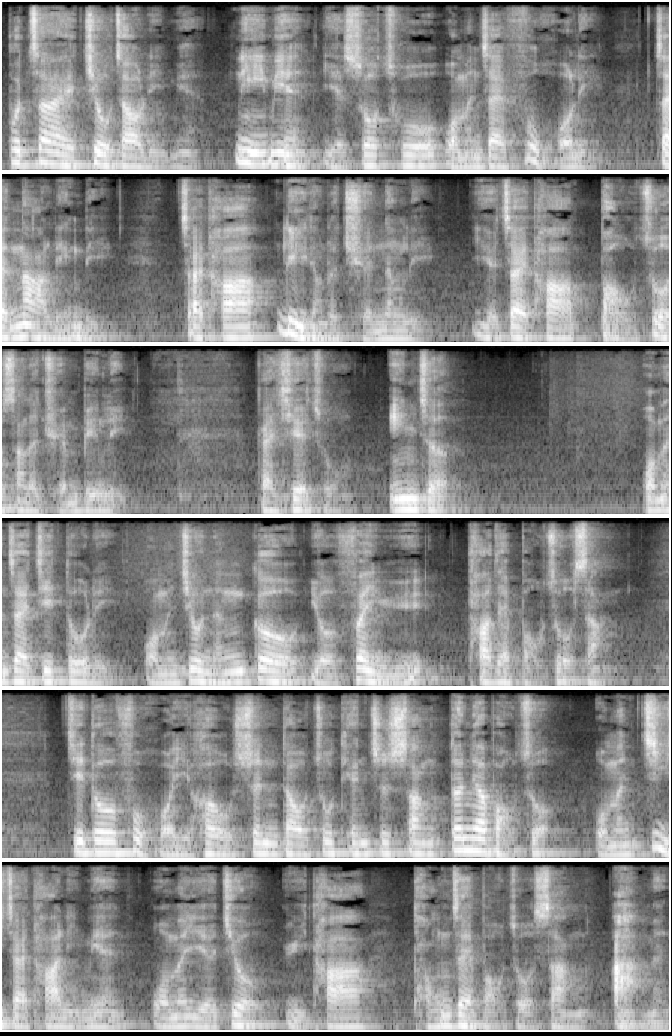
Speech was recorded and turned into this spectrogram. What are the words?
不在旧造里面。另一面也说出我们在复活里，在那灵里，在他力量的全能里，也在他宝座上的权柄里。感谢主，因着我们在基督里，我们就能够有份于他在宝座上。基督复活以后，升到诸天之上，登了宝座，我们既在他里面，我们也就与他同在宝座上。阿门。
